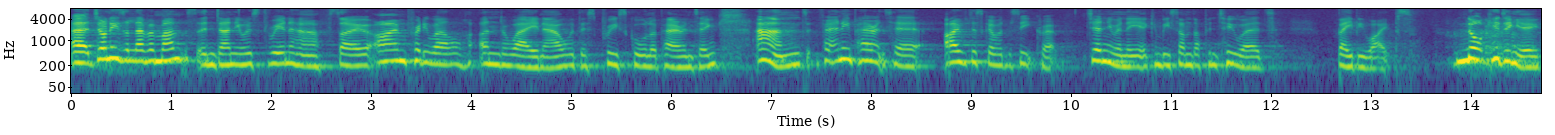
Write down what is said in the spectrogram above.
Uh, Johnny's 11 months, and Daniel is three and a half. So I'm pretty well underway now with this preschooler parenting. And for any parents here, I've discovered the secret. Genuinely, it can be summed up in two words baby wipes. Not kidding you.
